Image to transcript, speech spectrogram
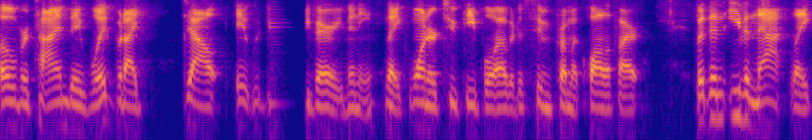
over time they would, but I doubt it would be very many, like one or two people, I would assume from a qualifier. But then even that, like,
